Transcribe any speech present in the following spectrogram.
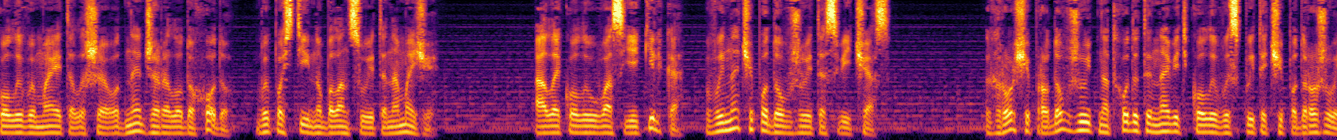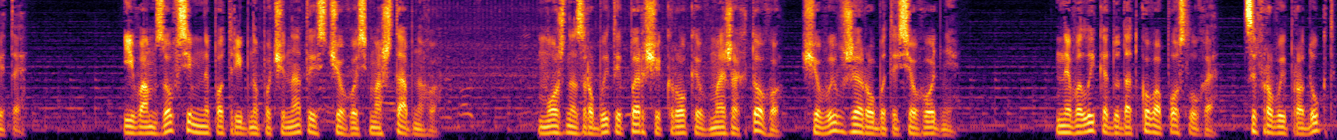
Коли ви маєте лише одне джерело доходу, ви постійно балансуєте на межі. Але коли у вас є кілька, ви наче подовжуєте свій час. Гроші продовжують надходити навіть коли ви спите чи подорожуєте. І вам зовсім не потрібно починати з чогось масштабного. Можна зробити перші кроки в межах того, що ви вже робите сьогодні. Невелика додаткова послуга, цифровий продукт,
